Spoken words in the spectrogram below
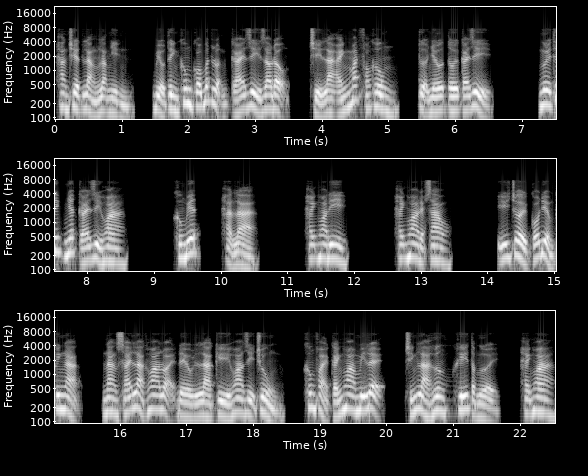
Hàng triệt lặng lặng nhìn, biểu tình không có bất luận cái gì dao động, chỉ là ánh mắt phóng không, tựa nhớ tới cái gì. Ngươi thích nhất cái gì hoa? Không biết, hẳn là hạnh hoa đi. Hạnh hoa đẹp sao? Ý trời có điểm kinh ngạc, nàng sái lạc hoa loại đều là kỳ hoa dị chủng, không phải cánh hoa mỹ lệ, chính là hương khí tập người, hạnh hoa.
